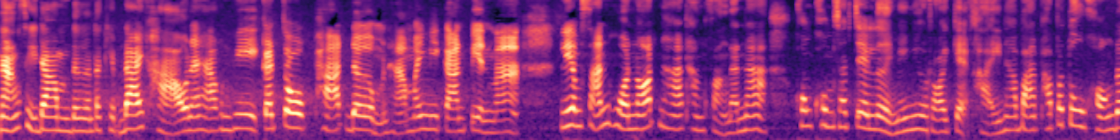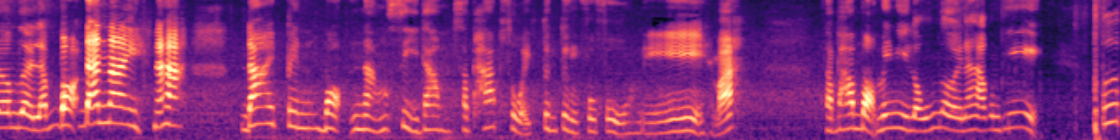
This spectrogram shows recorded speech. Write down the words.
หนังสีดำเดินตะเข็บได้ขาวนะคะ คุณพี่กระจกพาร์ทเดิมนะคะไม่มีการเปลี่ยนมาเลี่ยมสันหัวน็อตนะคะทางฝั่งด้านหน้าคมคมๆชัดเจนเลย ไม่มีรอยแกะไขนะบานพับประตูของเดิมเลยแล้วเบาะด้านในนะคะได้เป็นเบาะหนังสีดำสภาพสวยตึงๆ ฟูๆ นี่เห็นปะสภาพเบาะไม่มีล้มเลยนะคะคุณพี่ปึ๊บ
